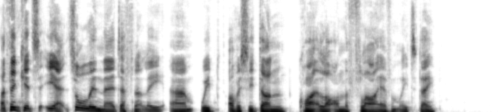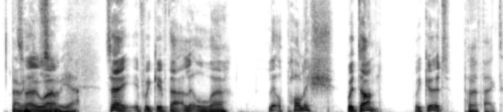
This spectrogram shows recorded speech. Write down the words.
I think it's yeah, it's all in there definitely. Um, we've obviously done quite a lot on the fly, haven't we today? Very So, much so, um, yeah. So if we give that a little uh, little polish, we're done. We're good. Perfect.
